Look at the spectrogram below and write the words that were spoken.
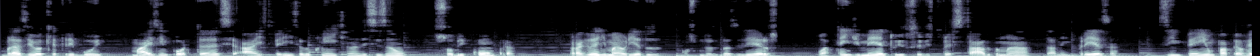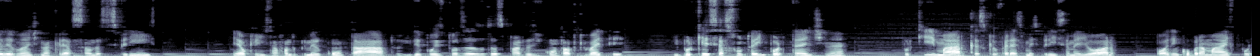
o Brasil é que atribui mais importância à experiência do cliente na decisão sobre compra. Para a grande maioria dos consumidores brasileiros, o atendimento e o serviço prestado por uma dada empresa desempenham um papel relevante na criação dessa experiência. É o que a gente está falando do primeiro contato e depois de todas as outras partes de contato que vai ter. E por que esse assunto é importante, né? Porque marcas que oferecem uma experiência melhor podem cobrar mais por,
